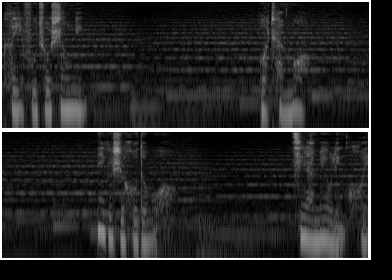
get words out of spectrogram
可以付出生命。”我沉默。那个时候的我，竟然没有领会，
